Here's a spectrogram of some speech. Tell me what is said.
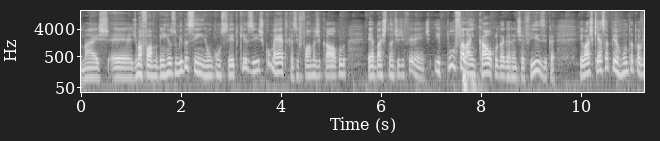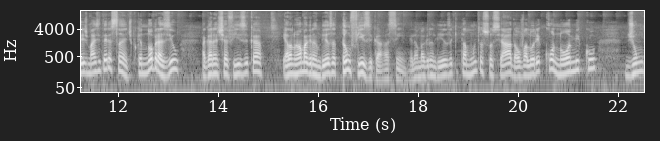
mas é, de uma forma bem resumida, sim, é um conceito que existe com métricas e formas de cálculo é bastante diferente. E por falar em cálculo da garantia física, eu acho que essa pergunta talvez mais interessante, porque no Brasil a garantia física ela não é uma grandeza tão física assim. Ela é uma grandeza que está muito associada ao valor econômico de um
